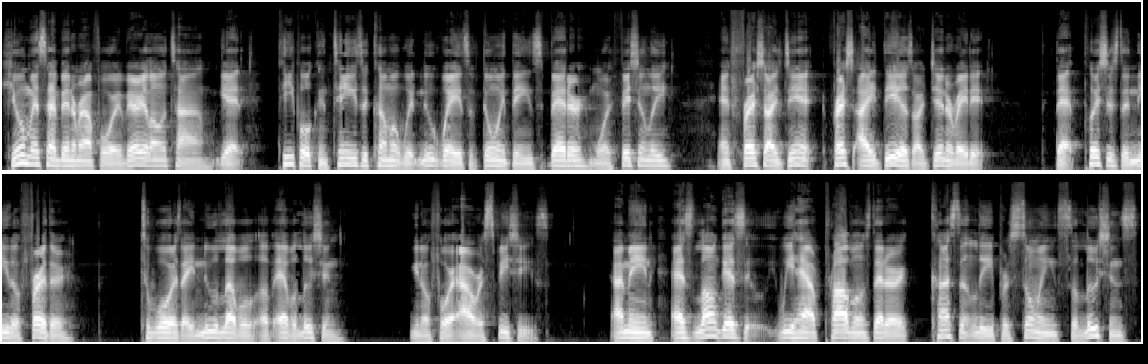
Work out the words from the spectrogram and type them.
Humans have been around for a very long time, yet people continue to come up with new ways of doing things better, more efficiently, and fresh, fresh ideas are generated that pushes the needle further towards a new level of evolution, you know, for our species. I mean, as long as we have problems that are constantly pursuing solutions,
